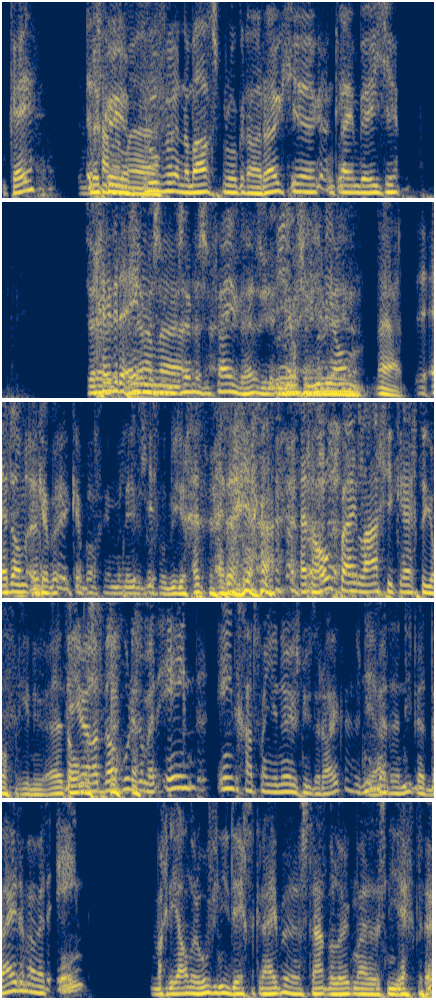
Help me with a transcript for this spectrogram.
Oké. En dan kun je hem proeven. En normaal gesproken dan ruik je een klein beetje. We geven de een aan z'n- we eh, zijn met z'n vijf, hè. Dus Julian. Nou ja, en dan, Ik heb, ik heb al in mijn leven zoveel bier het, het, ja, het hoofdpijnlaagje krijgt de Joffrey nu. Het maar onders- wat wel goed is om met één, één gat van je neus nu te ruiken. Dus niet, met, eh, niet met beide, maar met één. Je mag die andere hoef je niet dicht te knijpen. Dat staat wel leuk, maar dat is niet echt... eh,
